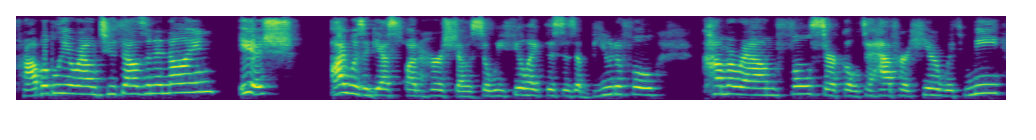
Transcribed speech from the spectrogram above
probably around 2009, ish, I was a guest on her show. So we feel like this is a beautiful come around full circle to have her here with me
